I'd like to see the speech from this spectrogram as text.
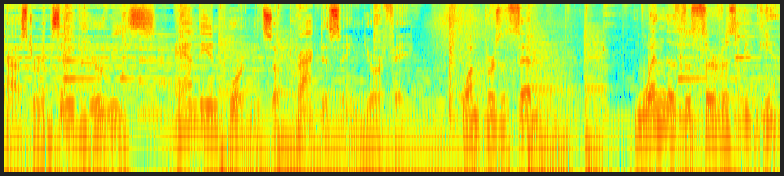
Pastor Xavier Reese and the importance of practicing your faith. One person said, When does the service begin?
